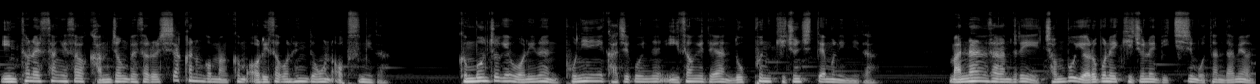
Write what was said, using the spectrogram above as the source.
인터넷상에서 감정 배설을 시작하는 것만큼 어리석은 행동은 없습니다. 근본적인 원인은 본인이 가지고 있는 이성에 대한 높은 기준치 때문입니다. 만나는 사람들이 전부 여러분의 기준에 미치지 못한다면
